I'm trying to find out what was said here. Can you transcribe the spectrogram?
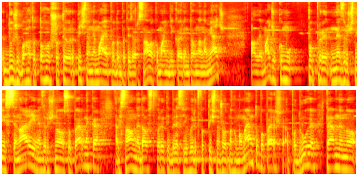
дуже багато того, що теоретично не має подобатись Арсеналу, команді, яка орієнтована на м'яч. Але матч, у якому, попри незручний сценарій, незручного суперника, Арсенал не дав створити біля своїх воріт фактично жодного моменту, по-перше, а по-друге, впевнено.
